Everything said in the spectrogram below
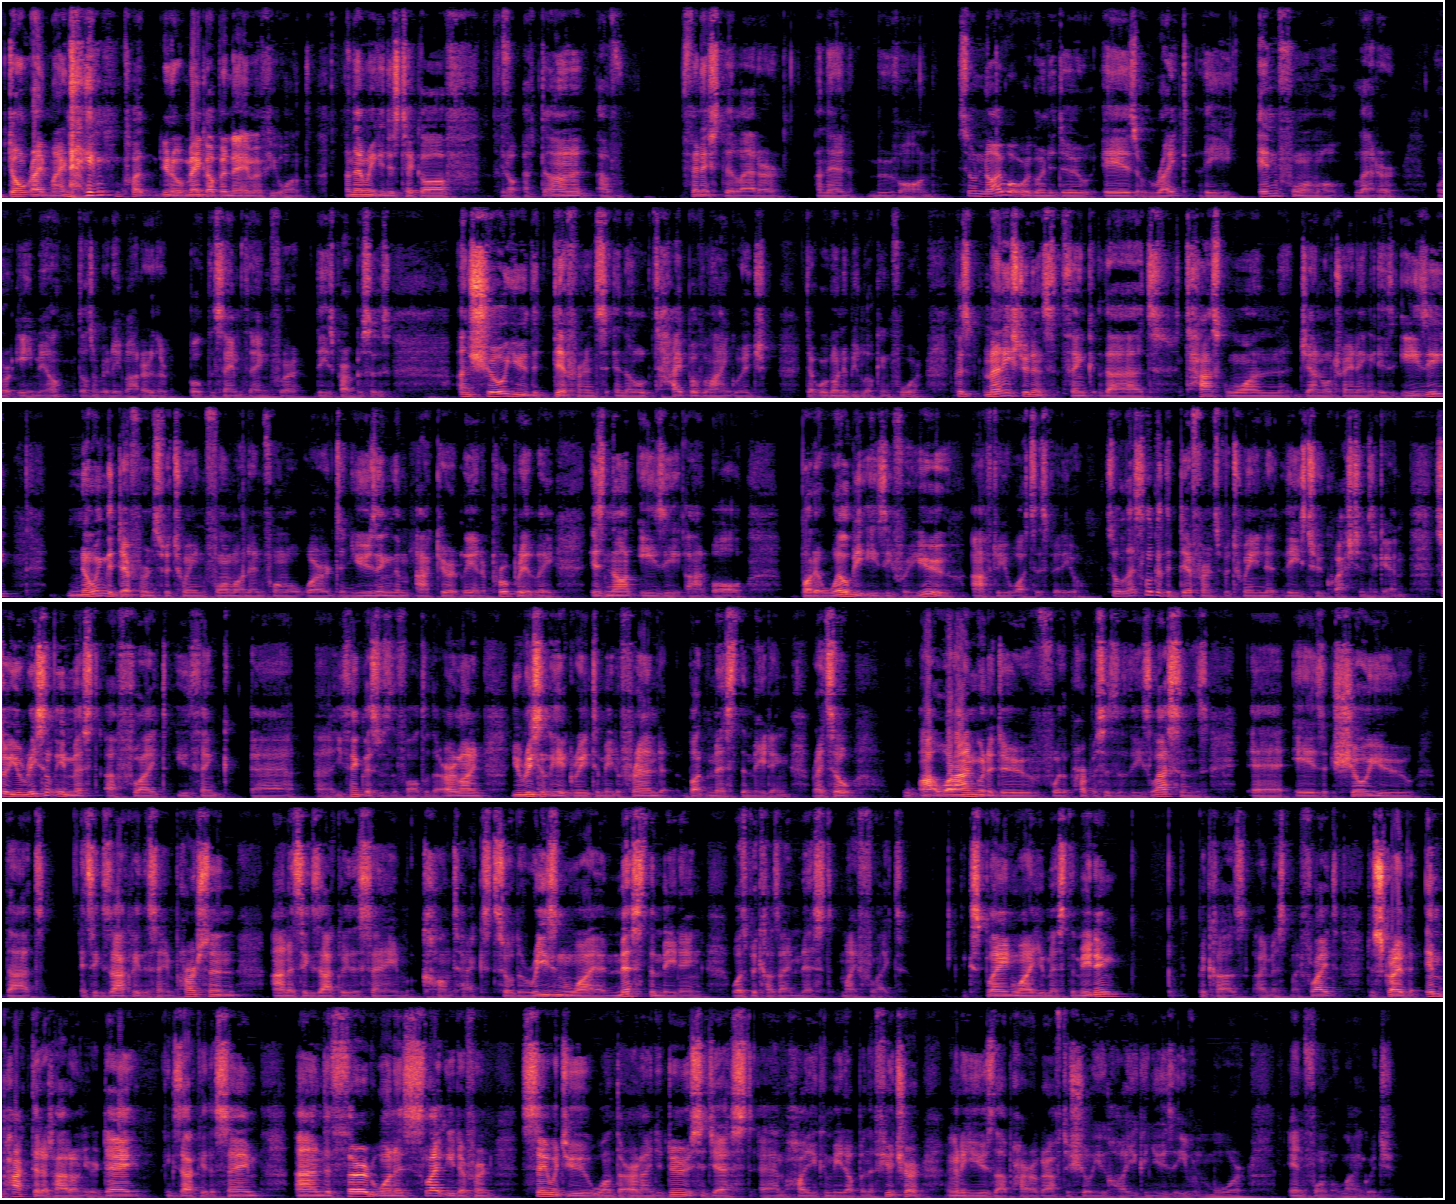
Don't write my name, but you know, make up a name if you want. And then we can just tick off, you know, I've done it, I've finished the letter, and then move on. So now what we're going to do is write the informal letter or email, doesn't really matter, they're both the same thing for these purposes, and show you the difference in the type of language that we're going to be looking for. Because many students think that task one general training is easy. Knowing the difference between formal and informal words and using them accurately and appropriately is not easy at all but it will be easy for you after you watch this video. So let's look at the difference between these two questions again. So you recently missed a flight you think uh, uh, you think this was the fault of the airline. You recently agreed to meet a friend but missed the meeting, right? So uh, what I'm going to do for the purposes of these lessons uh, is show you that it's exactly the same person and it's exactly the same context. So the reason why I missed the meeting was because I missed my flight. Explain why you missed the meeting, because I missed my flight. Describe the impact that it had on your day, exactly the same. And the third one is slightly different. Say what you want the airline to do, suggest um, how you can meet up in the future. I'm going to use that paragraph to show you how you can use even more informal language.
